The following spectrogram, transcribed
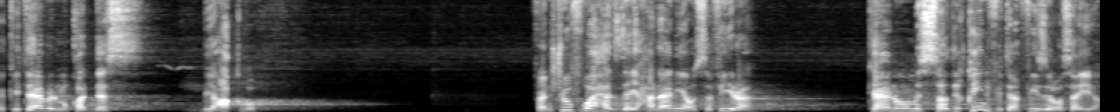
الكتاب المقدس بيعاقبه. فنشوف واحد زي حنانيا وسفيرة كانوا مش صادقين في تنفيذ الوصية.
